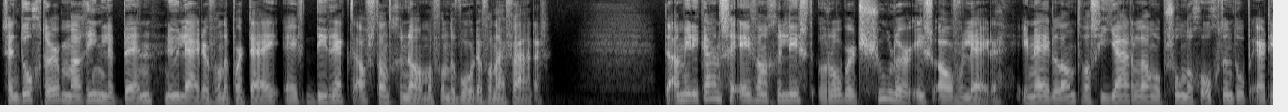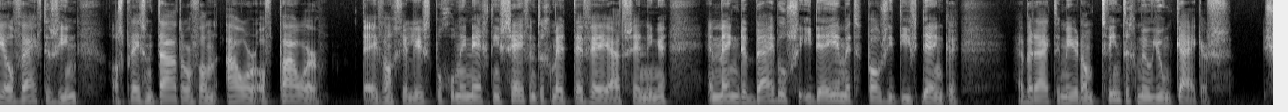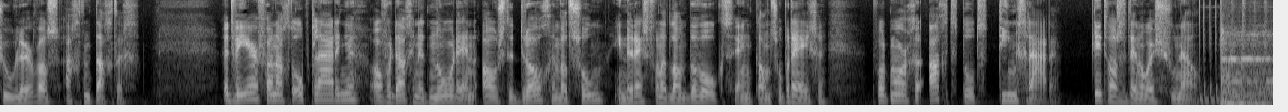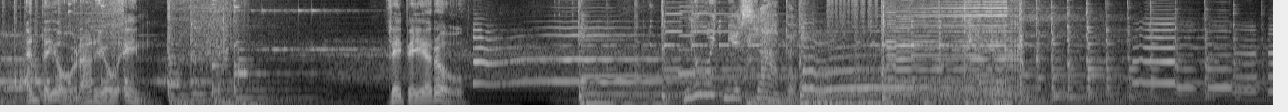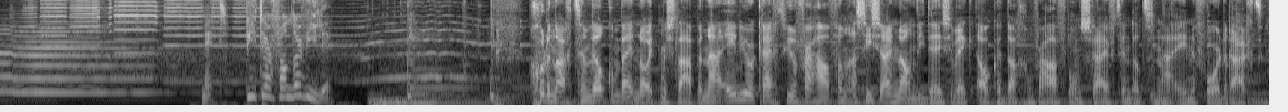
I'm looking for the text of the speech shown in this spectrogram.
Zijn dochter, Marine Le Pen, nu leider van de partij, heeft direct afstand genomen van de woorden van haar vader. De Amerikaanse evangelist Robert Schuller is overleden. In Nederland was hij jarenlang op zondagochtend op RTL 5 te zien als presentator van Hour of Power. De evangelist begon in 1970 met tv-uitzendingen en mengde bijbelse ideeën met positief denken. Hij bereikte meer dan 20 miljoen kijkers. Schuler was 88. Het weer, vannacht opklaringen. Overdag in het noorden en oosten droog en wat zon. In de rest van het land bewolkt en kans op regen. Het wordt morgen 8 tot 10 graden. Dit was het NOS Journaal. NPO Radio 1. VPRO. Nooit meer slapen. Met Pieter van der Wielen. Goedenacht en welkom bij Nooit meer slapen. Na één uur krijgt u een verhaal van Assis Aynan... die deze week elke dag een verhaal voor ons schrijft... en dat na ene voordraagt.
